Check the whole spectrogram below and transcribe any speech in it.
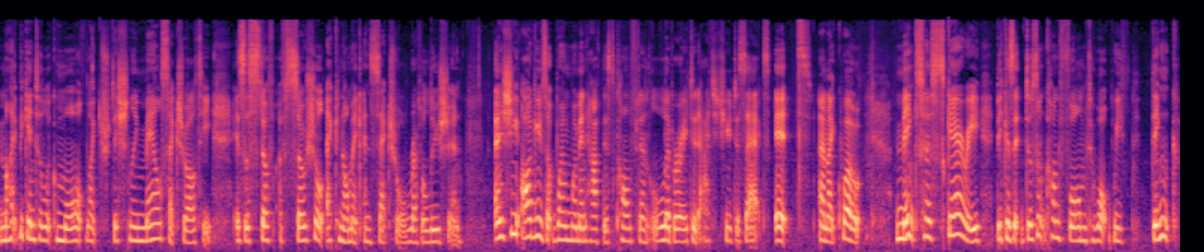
might begin to look more like traditionally male sexuality is the stuff of social, economic, and sexual revolution. And she argues that when women have this confident, liberated attitude to sex, it, and I quote, makes her scary because it doesn't conform to what we think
